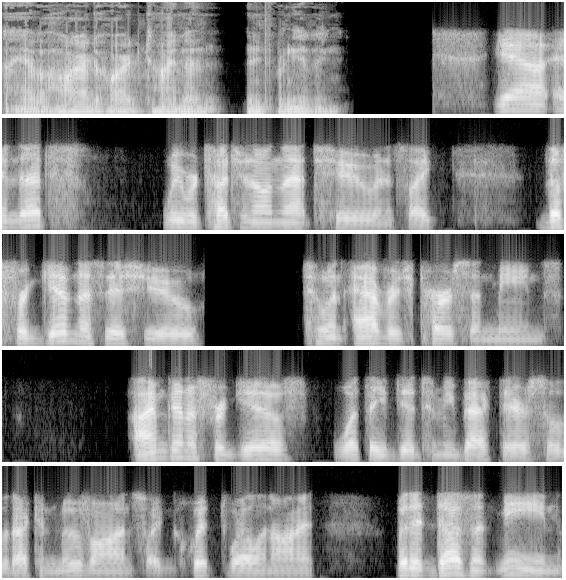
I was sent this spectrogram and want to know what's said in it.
I have a hard, hard time in, in forgiving. Yeah, and that's we were touching on that too, and it's like the forgiveness issue to an average person means I'm going to forgive what they did to me back there so that I can move on, so I can quit dwelling on it. But it doesn't mean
